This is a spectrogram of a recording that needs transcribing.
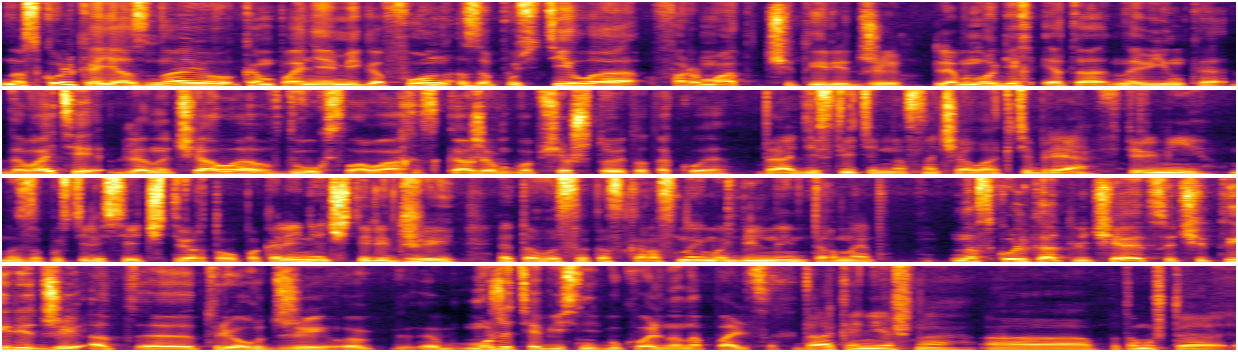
Насколько я знаю, компания «Мегафон» запустила формат 4G. Для многих это новинка. Давайте для начала в двух словах скажем вообще, что это такое. Да, действительно, с начала октября в Перми мы запустили сеть четвертого поколения 4G. Это высокоскоростной мобильный интернет. Насколько отличается 4G от э, 3G? Э, можете объяснить буквально на пальцах? Да, конечно, э, потому что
